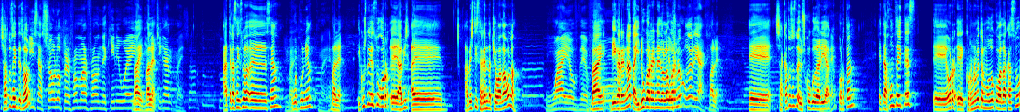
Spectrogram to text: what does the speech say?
Sartu zaitez hor, Is a solo performer from the Kinnyway, Bai, bale. Michigan. Bai. Atera zaizu, e, zea, Bai. webunea? Bai. Bale, ikuste duzu hor, e, abiz, e, abesti zerrendatxo bat dagoela? Why of the Bai, bigarrena eta hirugarrena edo laugarrena? Eusko Gudariak. Vale. Eh, sakatu zazu eusko gudariak Vale. hortan eta jun zaitez eh, hor eh, kronometro moduko badakazu,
